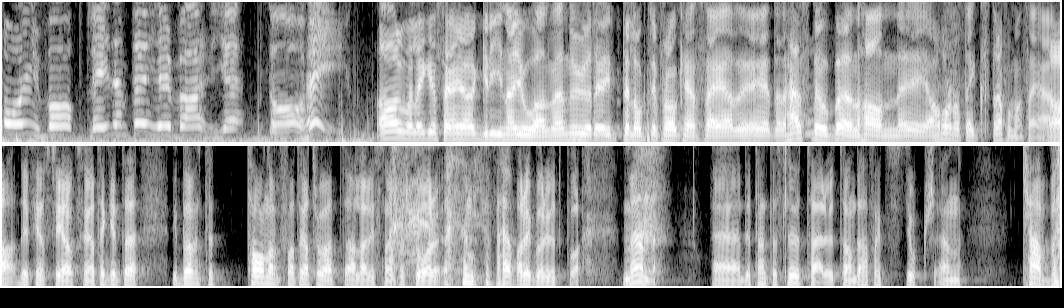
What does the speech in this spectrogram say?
Oj vad play den player varje dag. Hej! Ja, det var länge sedan jag grinade Johan, men nu är det inte långt ifrån kan jag säga. Den här snubben, han eh, har något extra får man säga. Ja, det finns fler också. Jag tänker inte, vi behöver inte ta någon för att jag tror att alla lyssnare förstår ungefär vad det går ut på. Men eh, det tar inte slut här, utan det har faktiskt gjorts en cover.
